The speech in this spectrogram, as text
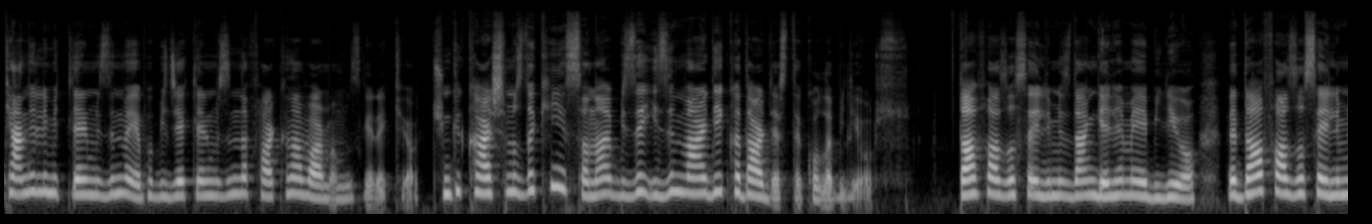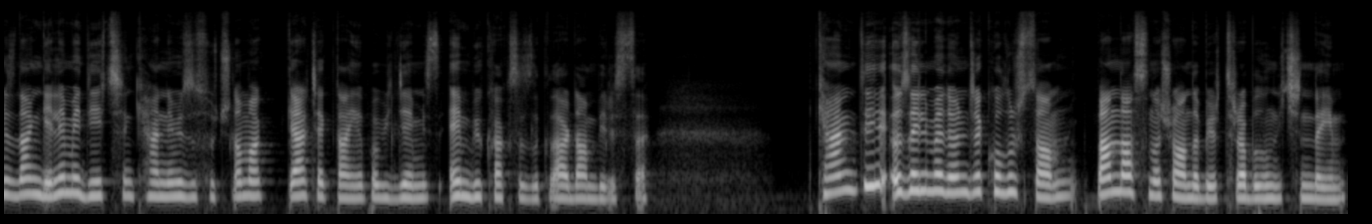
kendi limitlerimizin ve yapabileceklerimizin de farkına varmamız gerekiyor. Çünkü karşımızdaki insana bize izin verdiği kadar destek olabiliyoruz. Daha fazlası elimizden gelemeyebiliyor ve daha fazlası elimizden gelemediği için kendimizi suçlamak gerçekten yapabileceğimiz en büyük haksızlıklardan birisi. Kendi özelime dönecek olursam ben de aslında şu anda bir trouble'ın içindeyim.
